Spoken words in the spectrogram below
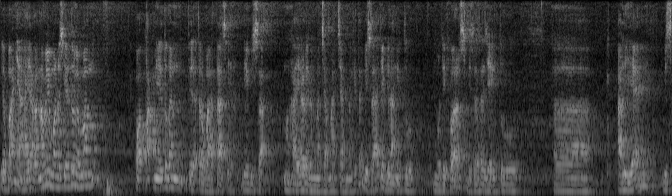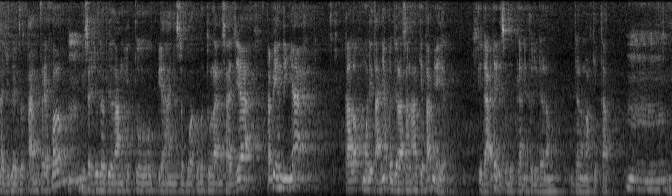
ya banyak ya namanya manusia itu memang otaknya itu kan tidak terbatas ya dia bisa menghayal dengan macam-macam nah kita bisa aja bilang itu multiverse bisa saja itu eh, alien bisa juga itu time travel Mm-mm. bisa juga bilang itu ya hanya sebuah kebetulan saja tapi intinya kalau mau ditanya penjelasan Alkitabnya ya tidak ada disebutkan itu di dalam di dalam Alkitab Hmm.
